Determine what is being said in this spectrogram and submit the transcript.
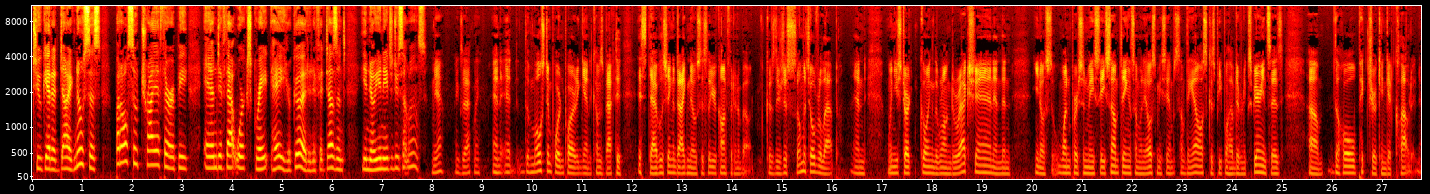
to get a diagnosis, but also try a therapy. And if that works, great. Hey, you're good. And if it doesn't, you know you need to do something else. Yeah, exactly. And it, the most important part, again, comes back to establishing a diagnosis that you're confident about because there's just so much overlap. And when you start going the wrong direction, and then, you know, one person may say something and somebody else may say something else because people have different experiences, um, the whole picture can get clouded.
